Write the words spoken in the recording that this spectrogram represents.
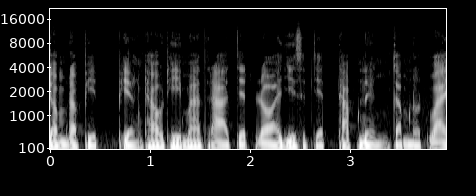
ย่อมรับผิดเพียงเท่าที่มาตรา 727ทับหนึ่งกำหนดไว้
